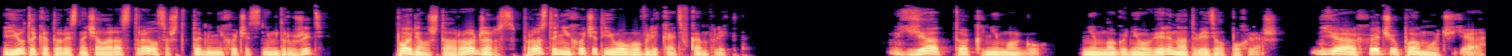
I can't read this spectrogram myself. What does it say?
Юта, который сначала расстроился, что Томми не хочет с ним дружить, понял, что Роджерс просто не хочет его вовлекать в конфликт. «Я так не могу», — немного неуверенно ответил Пухляш. «Я хочу помочь, я...»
